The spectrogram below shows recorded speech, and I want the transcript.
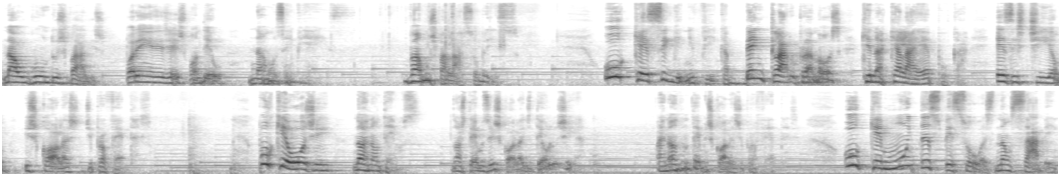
em algum dos vales. Porém, ele respondeu: Não os envieis. Vamos falar sobre isso. O que significa, bem claro para nós, que naquela época existiam escolas de profetas. Porque hoje nós não temos. Nós temos escola de teologia, mas nós não temos escolas de profetas. O que muitas pessoas não sabem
